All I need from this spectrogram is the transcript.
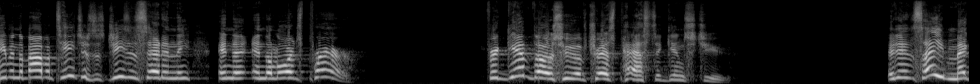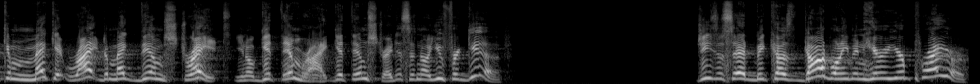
Even the Bible teaches us, Jesus said in the, in the, in the Lord's Prayer, Forgive those who have trespassed against you. It didn't say make them make it right to make them straight, you know, get them right, get them straight. It says, no, you forgive. Jesus said, because God won't even hear your prayer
